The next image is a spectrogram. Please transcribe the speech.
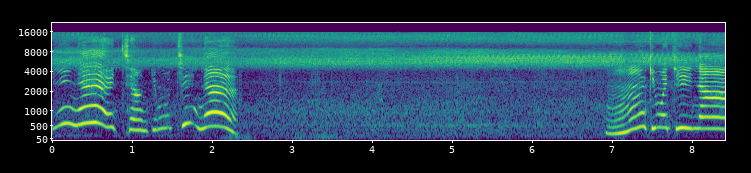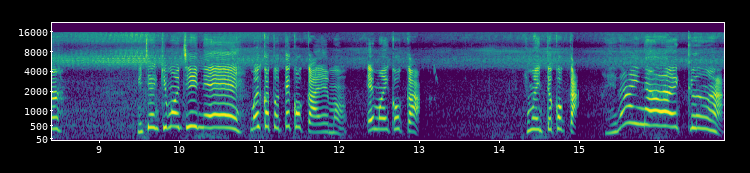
いいね、いちゃん。気持ちいいね。うん、気持ちいいな。みちゃん気持ちいいね。もう一個取ってこっか、えもん。えもん行こうか。えもん行っとこっか。偉いな、えくんは。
